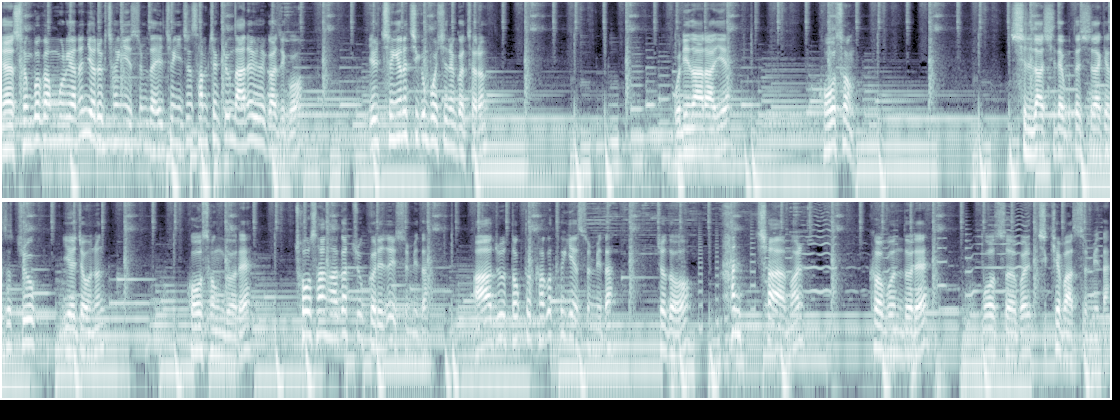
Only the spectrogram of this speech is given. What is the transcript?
예, 성보박물관은 여러 층이 있습니다. 1층, 2층, 3층 쭉 나눠가지고 1층에는 지금 보시는 것처럼 우리나라의 고성 신라 시대부터 시작해서 쭉 이어져 오는 고성들의 초상화가 쭉 그려져 있습니다. 아주 독특하고 특이했습니다. 저도 한참을 그분들의 모습을 지켜봤습니다.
